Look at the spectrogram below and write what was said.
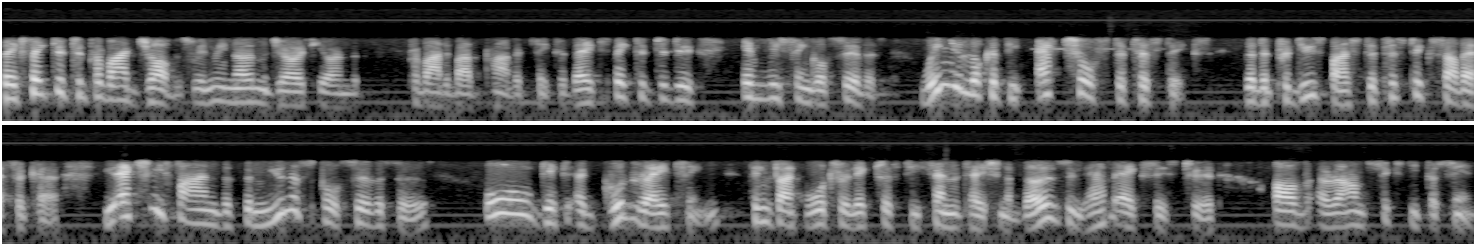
They're expected to provide jobs when we know majority are the, provided by the private sector. They're expected to do every single service. When you look at the actual statistics that are produced by Statistics South Africa, you actually find that the municipal services all get a good rating, things like water, electricity, sanitation, of those who have access to it, of around 60%.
